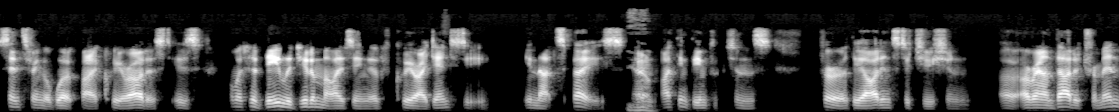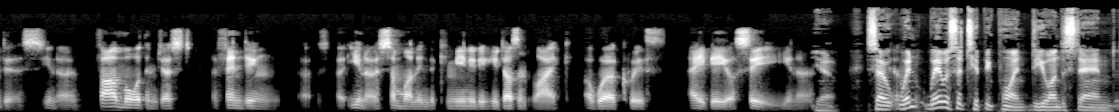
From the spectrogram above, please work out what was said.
censoring a work by a queer artist is almost a delegitimizing of queer identity in that space. Yeah. And I think the implications for the art institution uh, around that are tremendous, you know, far more than just offending, uh, you know, someone in the community who doesn't like a work with A, B, or C, you know. Yeah. So yeah. when where was the tipping point? Do you understand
